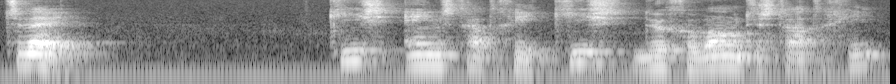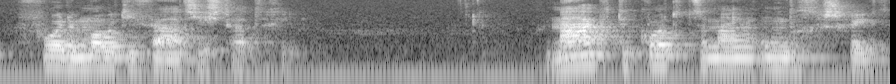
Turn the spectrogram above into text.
2. Kies één strategie. Kies de gewoonte strategie voor de motivatiestrategie. Maak de korte termijn ondergeschikt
